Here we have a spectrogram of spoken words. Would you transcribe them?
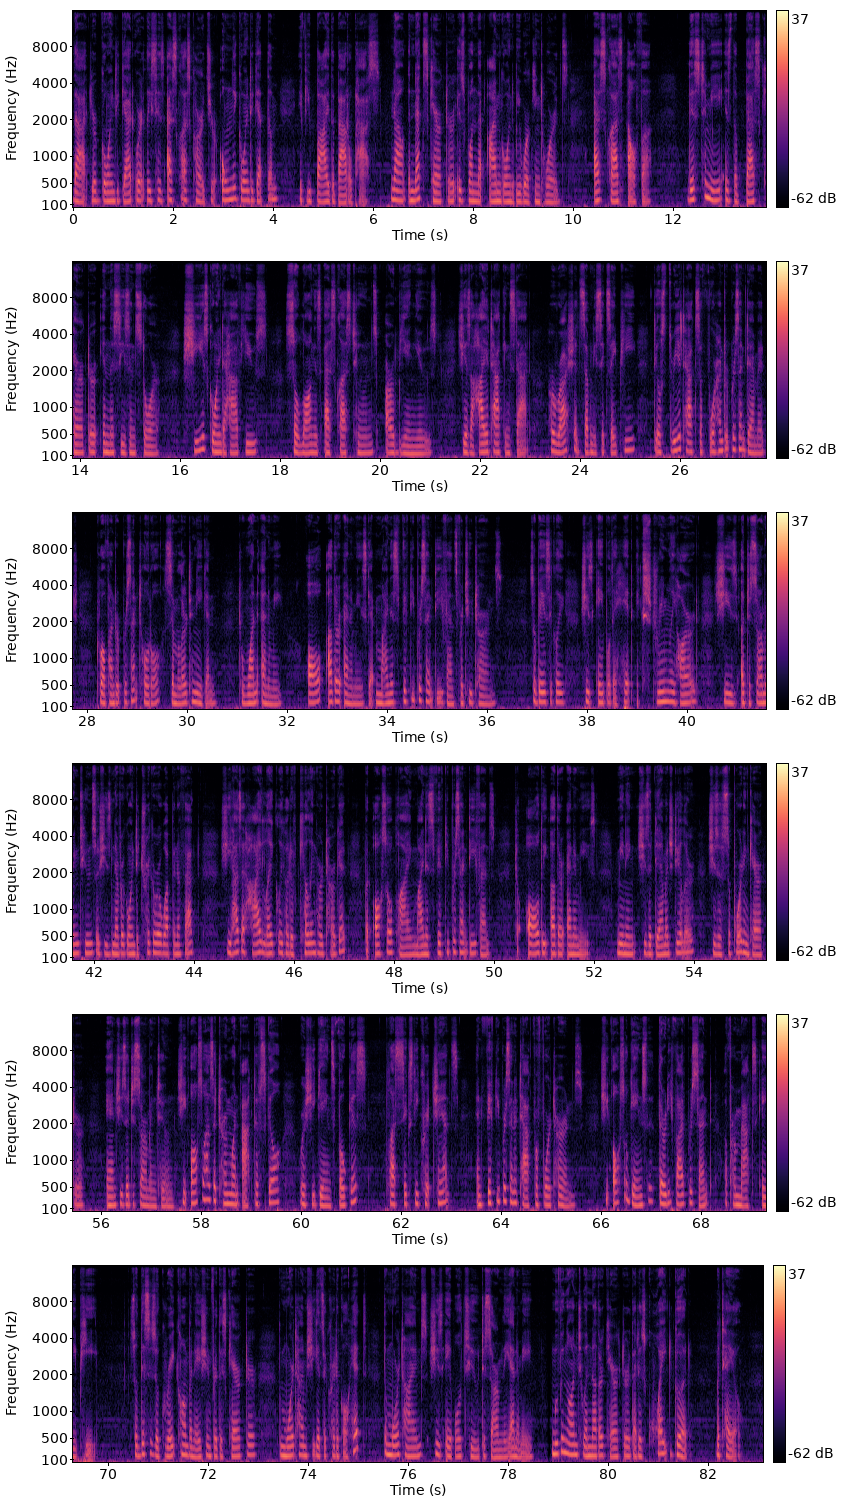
that you're going to get, or at least his S Class cards, you're only going to get them if you buy the Battle Pass. Now, the next character is one that I'm going to be working towards S Class Alpha. This to me is the best character in the season store. She is going to have use so long as S Class toons are being used. She has a high attacking stat. Her rush at 76 AP deals 3 attacks of 400% damage, 1200% total, similar to Negan, to one enemy all other enemies get minus 50% defense for two turns. So basically, she's able to hit extremely hard. She's a disarming toon, so she's never going to trigger a weapon effect. She has a high likelihood of killing her target, but also applying minus 50% defense to all the other enemies, meaning she's a damage dealer, she's a supporting character, and she's a disarming toon. She also has a turn 1 active skill where she gains focus, plus 60 crit chance, and 50% attack for 4 turns. She also gains 35% of her max AP. So this is a great combination for this character. The more times she gets a critical hit, the more times she's able to disarm the enemy. Moving on to another character that is quite good, Mateo.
